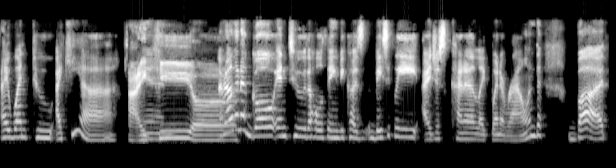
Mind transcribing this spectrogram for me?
I went to IKEA. IKEA. I'm not gonna go into the whole thing because basically I just kind of like went around, but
